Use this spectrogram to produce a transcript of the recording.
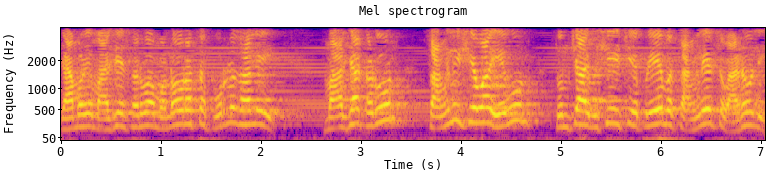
त्यामुळे माझे सर्व मनोरथ पूर्ण झाले. माझ्याकडून चांगली सेवा येऊन तुमच्या विषयीचे प्रेम चांगलेच वाढवले.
